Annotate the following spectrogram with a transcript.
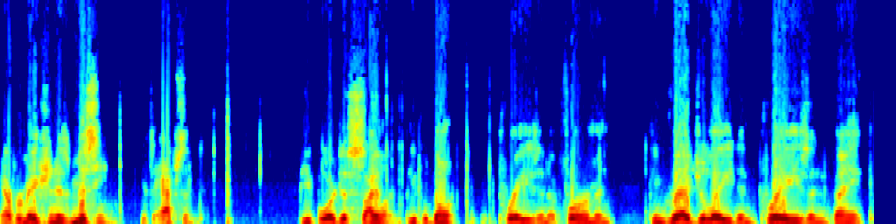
Affirmation is missing. It's absent. People are just silent. People don't praise and affirm and congratulate and praise and thank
